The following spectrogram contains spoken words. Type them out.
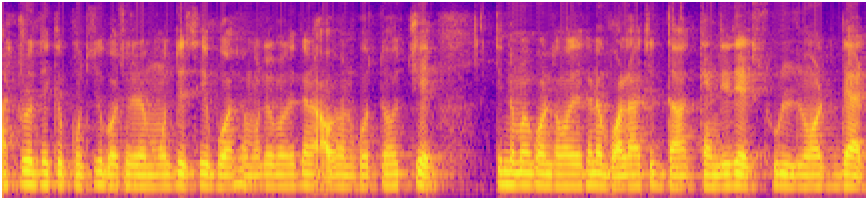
আঠেরো থেকে পঁচিশ বছরের মধ্যে, সেই বয়সের মধ্যে তোমাদের এখানে আবেদন করতে হচ্ছে। তিন নম্বর পয়েন্ট তোমাদের এখানে বলা আছে the candidate shall not that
